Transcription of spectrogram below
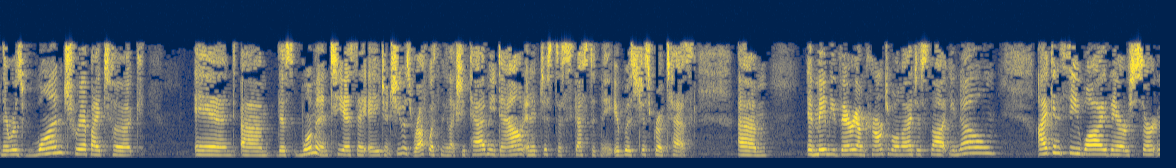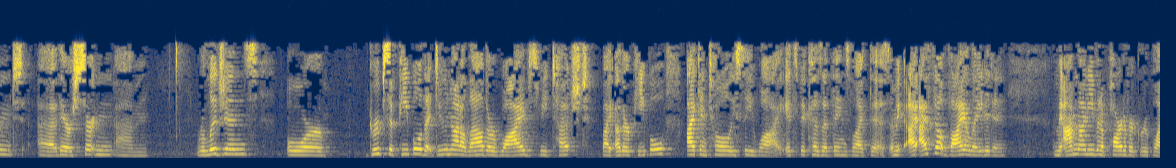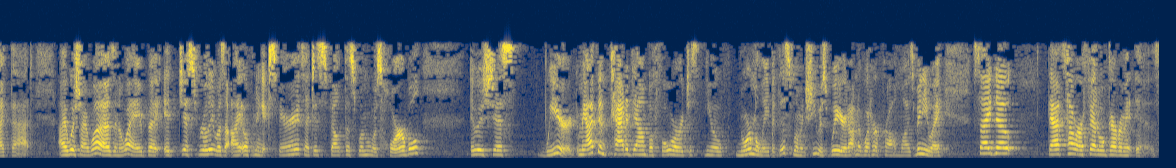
there was one trip I took and um, this woman, TSA agent, she was rough with me. Like she patted me down and it just disgusted me. It was just grotesque. Um, it made me very uncomfortable and I just thought, you know, I can see why there are certain uh, there are certain um, religions or groups of people that do not allow their wives to be touched by other people. I can totally see why. It's because of things like this. I mean, I, I felt violated and I mean, I'm not even a part of a group like that. I wish I was in a way, but it just really was an eye-opening experience. I just felt this woman was horrible it was just weird. I mean, I've been patted down before, just, you know, normally, but this woman, she was weird. I don't know what her problem was. But anyway, side note, that's how our federal government is.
